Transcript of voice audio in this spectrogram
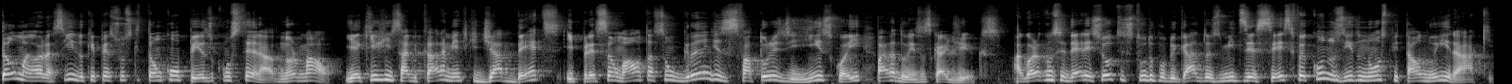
tão maior assim do que pessoas que estão com o peso considerado normal. E aqui a gente sabe claramente que diabetes e pressão alta são grandes fatores de risco aí para doenças cardíacas. Agora considere esse outro estudo publicado em 2016 que foi conduzido num hospital no Iraque.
